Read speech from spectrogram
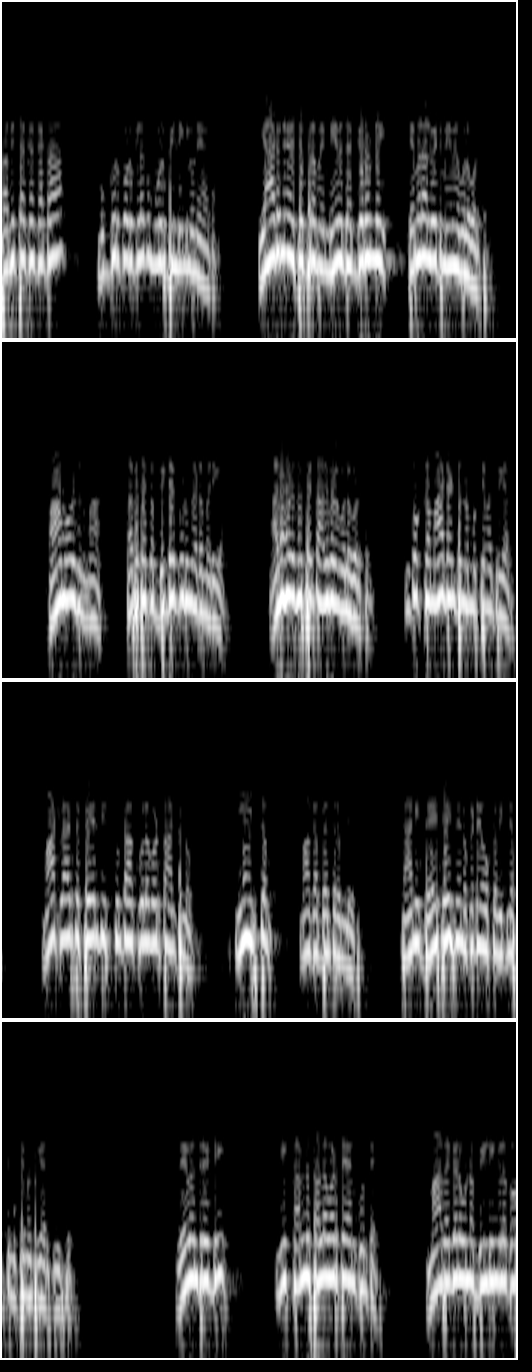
సవితక్క కట ముగ్గురు కొడుకులకు మూడు బిల్డింగ్లు ఉన్నాయట. యాడున్నాయో చెప్పురాబాయ్ మేమే దగ్గరుండి కెమెరాలు పెట్టి మేమే కూలగొడతాం. ఫామ్ హౌజులు మా సవితక్క బిడ్డకు కూడా ఉందట మరిగా. అది కూడా చూపెడితే అది కూడా కూలగొడతాం. ఇంకొక మాట అంటున్నావు ముఖ్యమంత్రి గారు. మాట్లాడితే పేరు తీసుకుంటా కూలగొడతా అంటున్నావు. నీ ఇష్టం మాకు అభ్యంతరం లేదు. కానీ దయచేసి నేను ఒకటే ఒక విజ్ఞప్తి ముఖ్యమంత్రి గారికి చేసేది. రేవంత్ రెడ్డి నీ కళ్ళు చల్లబడతాయి అనుకుంటే మా దగ్గర ఉన్న బిల్డింగ్లకో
